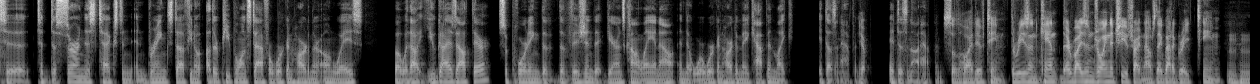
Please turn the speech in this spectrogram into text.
to to discern this text and, and bring stuff. You know, other people on staff are working hard in their own ways. But without you guys out there supporting the the vision that Garen's kind of laying out and that we're working hard to make happen, like it doesn't happen. Yep. It does not happen. So the whole idea of team. The reason can't everybody's enjoying the Chiefs right now is they've got a great team. Mm-hmm.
